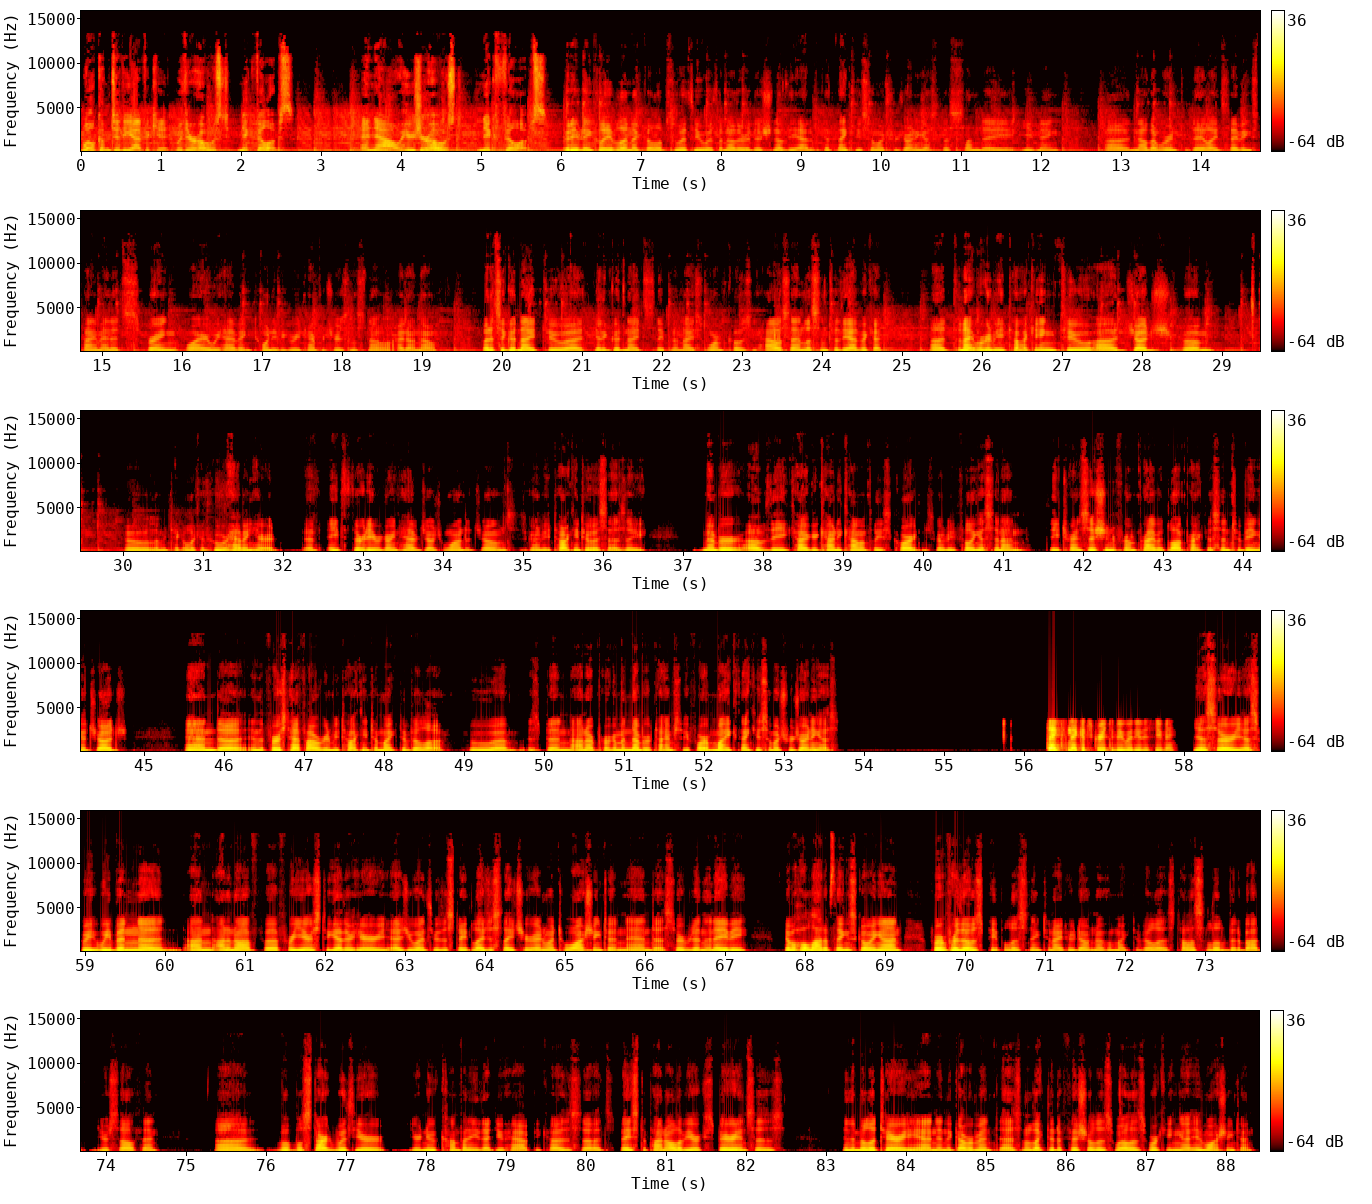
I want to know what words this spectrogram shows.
Welcome to The Advocate with your host, Nick Phillips. And now, here's your host, Nick Phillips. Good evening, Cleveland. Nick Phillips with you with another edition of The Advocate. Thank you so much for joining us this Sunday evening. Uh, now that we're into daylight savings time and it's spring, why are we having 20 degree temperatures and snow? I don't know. But it's a good night to uh, get a good night's sleep in a nice, warm, cozy house and listen to The Advocate. Uh, tonight we're going to be talking to uh, Judge um, Oh, let me take a look at who we're having here. At, at 8.30, we're going to have Judge Wanda Jones, who's going to be talking to us as a member of the Cuyahoga County Common Pleas Court. He's going to be filling us in on the transition from private law practice into being a judge. And uh, in the first half hour, we're going to be talking to Mike Dovilla, who uh, has been on our program a number of times before. Mike, thank you so much for joining us. Thanks, Nick. It's great to be with you this evening. Yes, sir. Yes, we we've been uh, on on and off uh, for years together here. As you went through the state legislature and went to Washington and uh, served in the Navy, you have a whole lot of things going on. For for those people listening tonight who don't know who Mike Dovilla is, tell us a little bit about yourself, and uh, we'll we'll start with your your new company that you have because uh, it's based upon all of your experiences in the military and in the government as an elected official as well as working uh, in Washington?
